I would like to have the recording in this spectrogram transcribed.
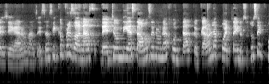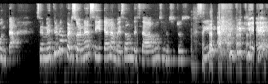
pues llegaron más de esas cinco personas. De hecho, un día estábamos en una junta, tocaron la puerta y nosotros en junta, se mete una persona así a la mesa donde estábamos y nosotros, ¿sí? ¿Qué quiere?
